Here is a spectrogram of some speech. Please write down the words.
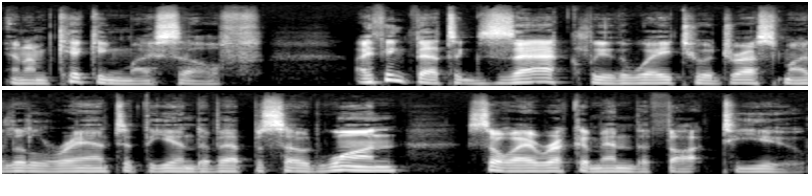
and I'm kicking myself. I think that's exactly the way to address my little rant at the end of episode 1, so I recommend the thought to you.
